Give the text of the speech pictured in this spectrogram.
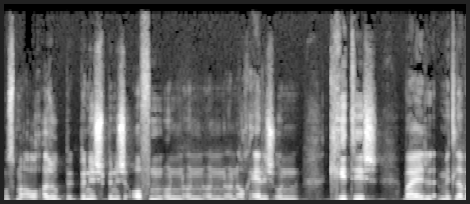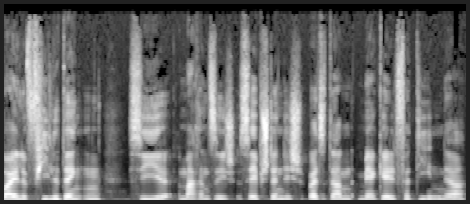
Muss man auch, also bin ich, bin ich offen und, und, und, und auch ehrlich und kritisch, weil mittlerweile viele denken, sie machen sich selbstständig, weil sie dann mehr Geld verdienen, ja.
